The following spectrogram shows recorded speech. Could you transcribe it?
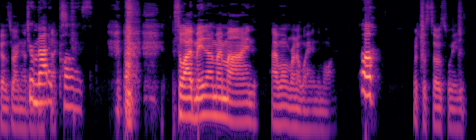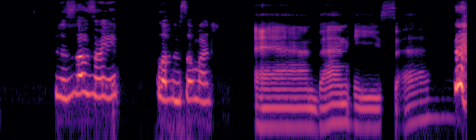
because right now Dramatic pause. so I've made up my mind. I won't run away anymore, Oh, which was so sweet. this is so sweet. I love them so much. And then he said. this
